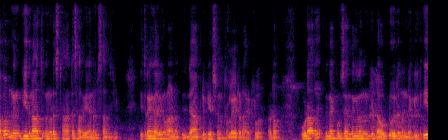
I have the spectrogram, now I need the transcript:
അപ്പം നിങ്ങൾക്ക് ഇതിനകത്ത് നിങ്ങളുടെ സ്റ്റാറ്റസ് അറിയാനും സാധിക്കും. ഇത്രയും കാര്യങ്ങളാണ് ഇതിന്റെ ആപ്ലിക്കേഷൻ റിലേറ്റഡ് ആയിട്ടുള്ളത് കേട്ടോ. കൂടാതെ ഇതിനെക്കുറിച്ച് എന്തെങ്കിലും നിങ്ങൾക്ക് ഡൗട്ട് വരുന്നുണ്ടെങ്കിൽ ഈ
